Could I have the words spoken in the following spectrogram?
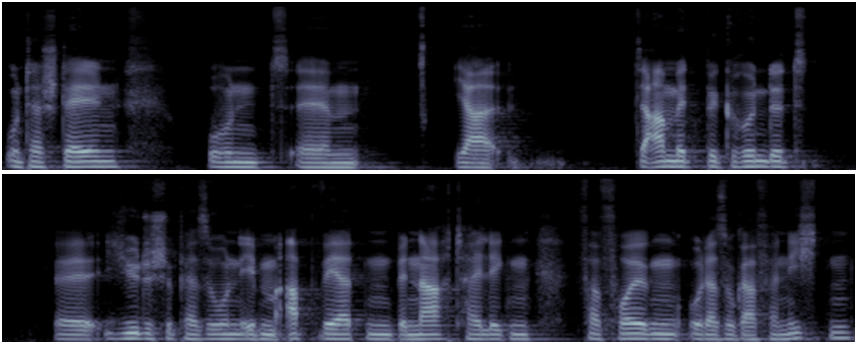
unterstellen und ähm, ja damit begründet äh, jüdische Personen eben abwerten, benachteiligen, verfolgen oder sogar vernichten.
